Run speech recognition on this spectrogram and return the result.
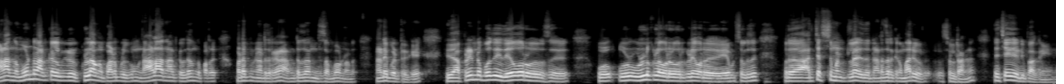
ஆனால் அந்த மூன்று நாட்களுக்குள்ளே அவங்க படப்பிடிக்கும் நாலாவது நாட்கள் தான் அந்த பட படப்பிடிப்பு நடந்திருக்காங்க. அன்று தான் இந்த சம்பவம் நட- நடைபெற்றிருக்கு. இது அப்படின்ற போது இதே ஒரு உள்ளுக்குள்ளே ஒரு ஒரு கூட ஒரு எப்படி சொல்கிறது ஒரு அட்ஜஸ்ட்மெண்ட்டில் இது நடந்திருக்க மாதிரி ஒரு சொல்கிறாங்க இந்த செய்தி எப்படி பார்க்குறீங்க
